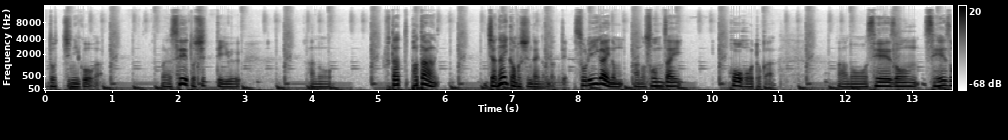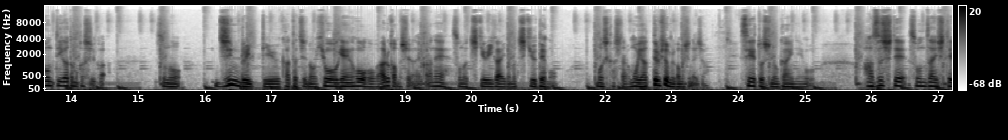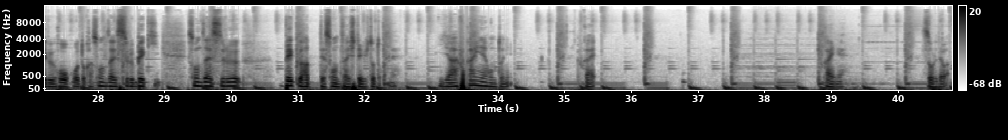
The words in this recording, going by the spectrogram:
どっちに行こうが。まあ、生と死っていう、あの、2つ、パターンじゃないかもしんないんだもんだって。それ以外のあの存在方法とか、あの、生存、生存って言い方もおかしいか。その、人類っていう形の表現方法があるかもしれないからね。その地球以外でも地球でも。もしかしたらもうやってる人もいるかもしれないじゃん。生と死の概念を外して存在してる方法とか存在するべき、存在するべくあって存在してる人とかね。いや、深いね、本当に。深い。深いね。それでは。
